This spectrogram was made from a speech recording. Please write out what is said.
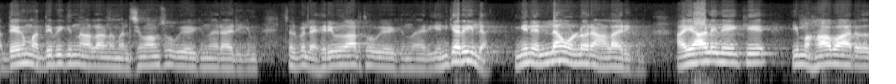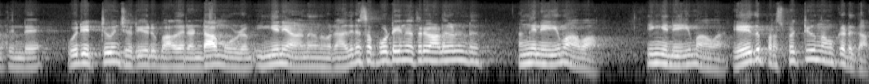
അദ്ദേഹം മദ്യപിക്കുന്ന ആളാണ് മത്സ്യമാംസം ഉപയോഗിക്കുന്നവരായിരിക്കും ചിലപ്പോൾ ലഹരി പദാർത്ഥം ഉപയോഗിക്കുന്നതായിരിക്കും എനിക്കറിയില്ല. ഇങ്ങനെയെല്ലാം ഉള്ള ഒരാളായിരിക്കും. അയാളിലേക്ക് ഈ മഹാഭാരതത്തിന്റെ ഒരു ഏറ്റവും ചെറിയൊരു ഭാഗം രണ്ടാം മൂഴം ഇങ്ങനെയാണ് എന്ന് പറഞ്ഞാൽ അതിനെ സപ്പോർട്ട് ചെയ്യുന്ന എത്രയോ ആളുകളുണ്ട്. അങ്ങനെയും ആവാം ഇങ്ങനെയും ആവാം. ഏത് പെർസ്പെക്റ്റീവും നമുക്കെടുക്കാം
